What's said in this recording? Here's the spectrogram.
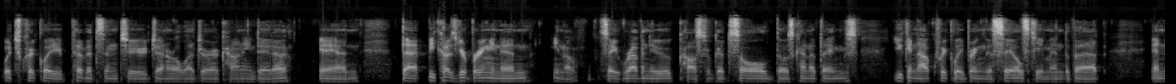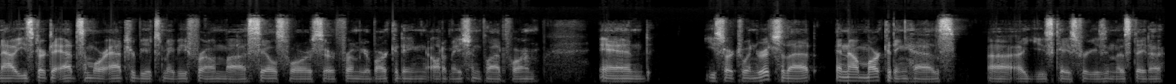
which quickly pivots into general ledger accounting data, and that because you're bringing in, you know, say revenue, cost of goods sold, those kind of things, you can now quickly bring the sales team into that, and now you start to add some more attributes, maybe from uh, Salesforce or from your marketing automation platform, and you start to enrich that. And now marketing has uh, a use case for using this data,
